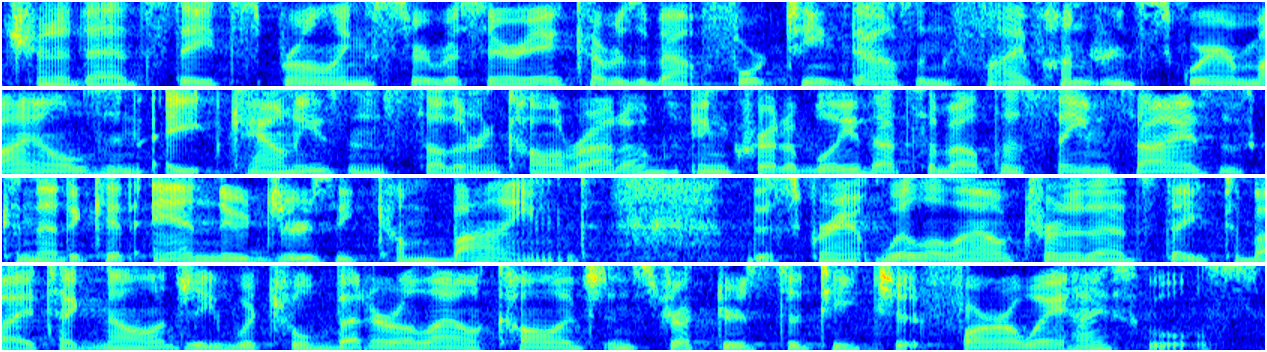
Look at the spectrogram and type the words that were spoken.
Trinidad State's sprawling service area covers about 14,500 square miles in eight counties in southern Colorado. Incredibly, that's about the same size as Connecticut and New Jersey combined. This grant will allow Trinidad State to buy technology which will better allow college instructors to teach at faraway high schools.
